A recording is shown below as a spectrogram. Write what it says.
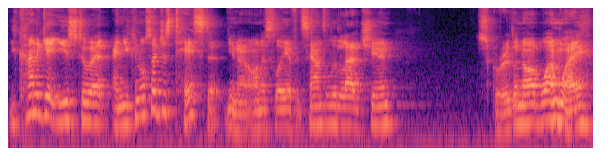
You kind of get used to it, and you can also just test it. You know, honestly, if it sounds a little out of tune, screw the knob one way,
